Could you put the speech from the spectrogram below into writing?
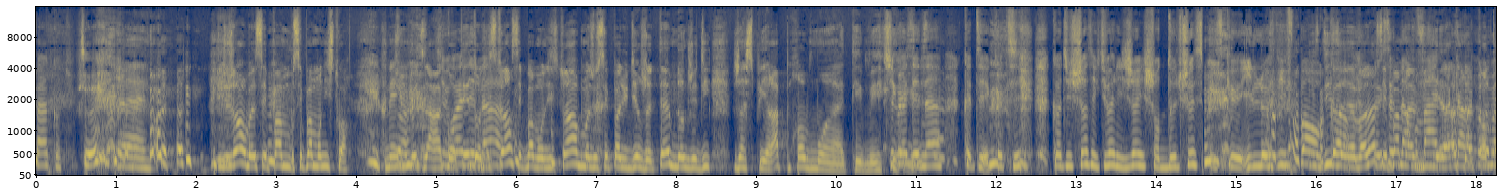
pas quand tu. Genre, ben, c'est pas, c'est pas mon histoire. Mais je peux te la raconter, ton histoire, c'est pas mon histoire. Moi, je sais pas lui dire je t'aime, donc je dis j'aspire, apprends-moi à t'aimer. Tu vois, Dena, quand, tu, quand, tu, quand tu chantes et que tu vois les gens ils chantent d'autres choses parce qu'ils le vivent pas encore. Disent, euh, voilà, c'est pas ma vie, elle a qu'à raconter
